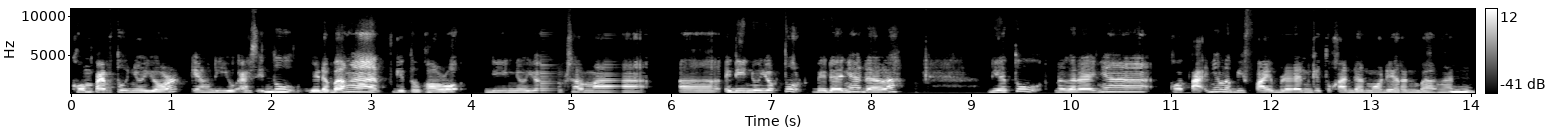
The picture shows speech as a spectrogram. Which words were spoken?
compare to New York yang di US itu hmm. beda banget gitu. Kalau di New York sama uh, di New York tuh bedanya adalah dia tuh negaranya kotanya lebih vibrant gitu kan dan modern banget. Hmm.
